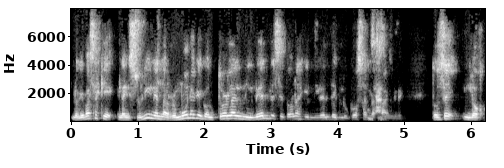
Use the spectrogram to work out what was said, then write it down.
lo que pasa es que la insulina es la hormona que controla el nivel de cetonas y el nivel de glucosa en la sangre. Entonces, los,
